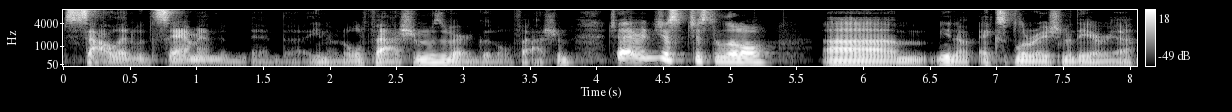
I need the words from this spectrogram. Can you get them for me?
salad with salmon and, and uh, you know, an old fashioned. It was a very good old fashioned. Just just a little, um, you know, exploration of the area.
